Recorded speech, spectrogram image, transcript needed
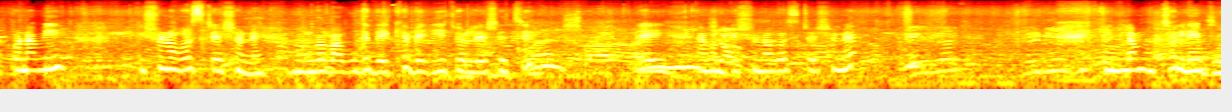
এখন আমি কৃষ্ণনগর স্টেশনে। আমরা বাবুকে দেখে বেরিয়ে চলে এসেছি। এই এখন কৃষ্ণনগর স্টেশনে। কিনলাম হচ্ছে লেবু,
